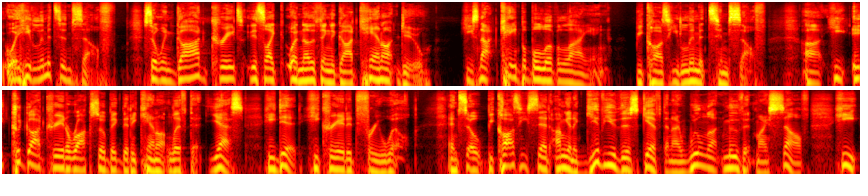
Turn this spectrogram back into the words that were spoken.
Well, he limits himself. So when God creates, it's like another thing that God cannot do. He's not capable of lying because he limits himself. Uh, he it, could God create a rock so big that he cannot lift it? Yes, he did. He created free will. And so because he said, I'm going to give you this gift and I will not move it myself, he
